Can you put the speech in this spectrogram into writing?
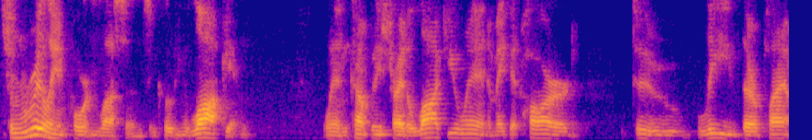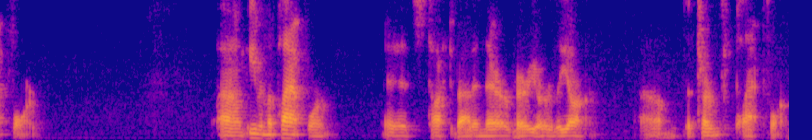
some really important lessons, including lock-in when companies try to lock you in and make it hard to leave their platform. Um, even the platform, it's talked about in there very early on, um, the term platform.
